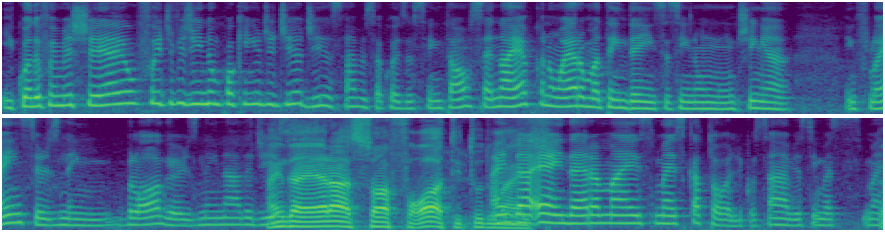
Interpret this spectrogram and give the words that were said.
E quando eu fui mexer, eu fui dividindo um pouquinho de dia a dia, sabe? Essa coisa assim. Tal. Na época não era uma tendência, assim, não, não tinha influencers, nem bloggers, nem nada disso. Ainda era só foto e tudo Ainda, mais. é, ainda era mais, mais católico, sabe? Assim, mais, mais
